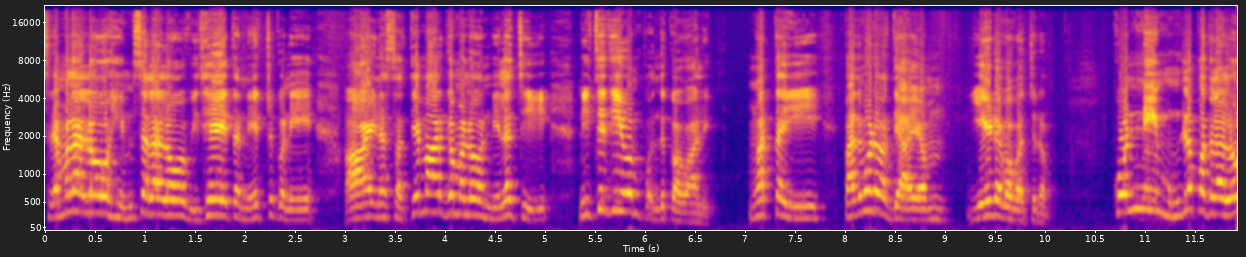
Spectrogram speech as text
శ్రమలలో హింసలలో విధేయత నేర్చుకుని ఆయన సత్యమార్గములో నిలచి నిత్యజీవం పొందుకోవాలి మత్తయి పదమూడవ అధ్యాయం ఏడవ వచనం కొన్ని ముండ్ల పదలలో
